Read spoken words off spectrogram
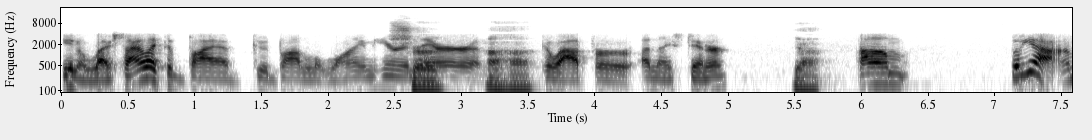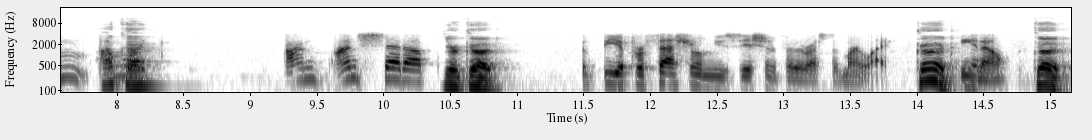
you know, lifestyle. I like to buy a good bottle of wine here Sure. and there, and uh-huh go out for a nice dinner. yeah Um, but yeah, I'm, I'm okay like, I'm I'm set up you're good to be a professional musician for the rest of my life. good You know, Good.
